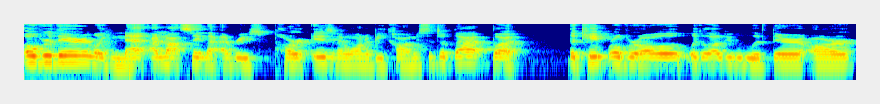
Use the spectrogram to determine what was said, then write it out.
over there like net. I'm not saying that every part is and i want to be cognizant of that but the cape overall like a lot of people who live there are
